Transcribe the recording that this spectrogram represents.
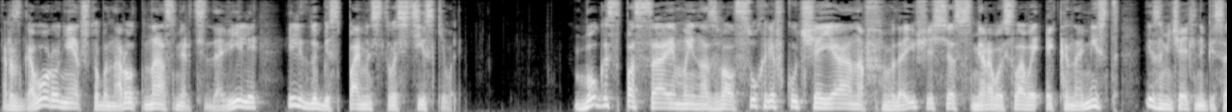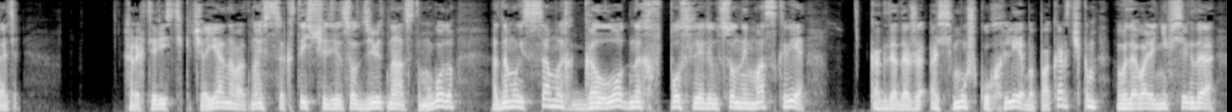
Разговору нет, чтобы народ насмерть давили или до беспамятства стискивали. Богоспасаемый назвал Сухаревку Чаянов, выдающийся с мировой славой экономист и замечательный писатель. Характеристика Чаянова относится к 1919 году, одному из самых голодных в послереволюционной Москве, когда даже осьмушку хлеба по карточкам выдавали не всегда –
